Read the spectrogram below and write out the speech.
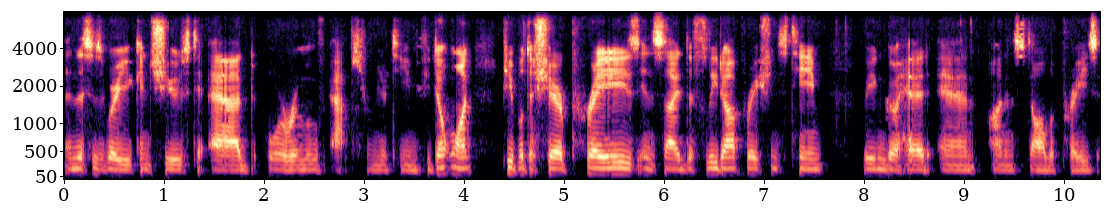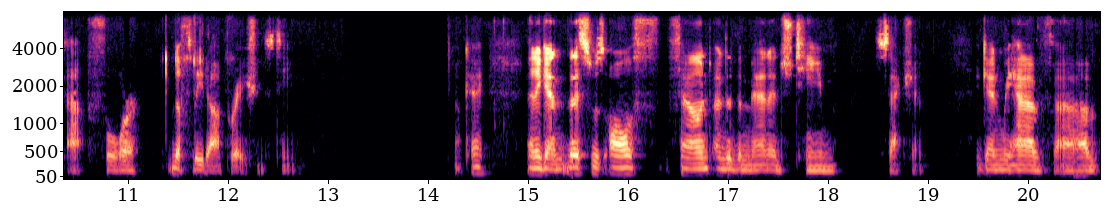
And this is where you can choose to add or remove apps from your team. If you don't want people to share praise inside the fleet operations team, we can go ahead and uninstall the praise app for the fleet operations team. Okay, and again, this was all found under the manage team section. Again, we have um,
